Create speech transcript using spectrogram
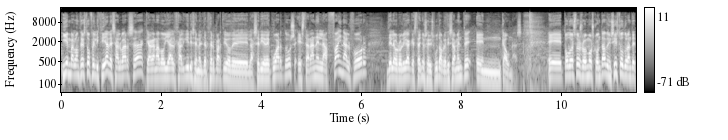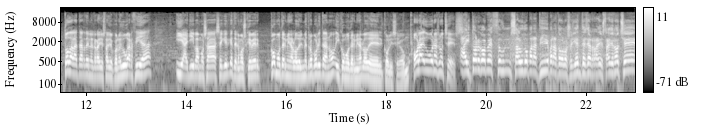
Y en baloncesto, felicidades al Barça, que ha ganado ya al Zalgiris en el tercer partido de la serie de cuartos. Estarán en la Final Four de la Euroliga que este año se disputa precisamente en Kaunas. Eh, todo esto os lo hemos contado, insisto, durante toda la tarde en el Radio Estadio con Edu García. Y allí vamos a seguir, que tenemos que ver cómo termina lo del Metropolitano y cómo termina lo del Coliseum. Hola Edu, buenas noches. Aitor Gómez, un saludo para ti y para todos los oyentes del Radio Estadio Noche.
